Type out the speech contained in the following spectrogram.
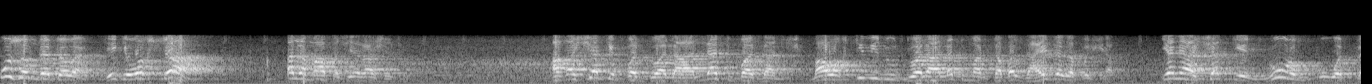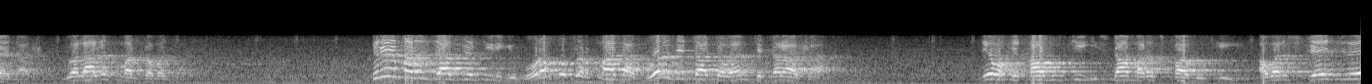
اس ہم بیٹھا ہوا ہے یہ کہ وقت چاہ اللہ ما پسے راش ہے اغا شک پا دولالت بدن شا ما وقتی وی دو دولالت مرتبہ زائد اگا پا شک. یعنی شک کے نورم قوت پیدا شک دولالت مرتبہ زائد درے مرز جاد کرتی رہی گورا کو تر مادا دور دیتا تو ہم سے تراشا دے وقت قابو کی استا مرض قابو کی اول سٹیج دے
